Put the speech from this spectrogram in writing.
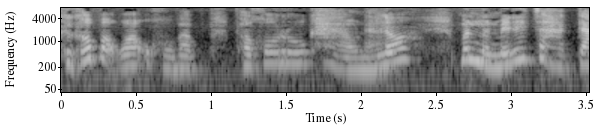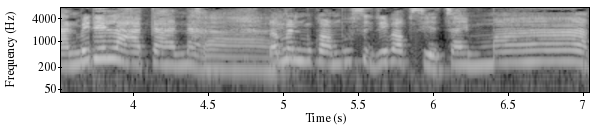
คือเขาบอกว่าโอ้โหแบบพอเขารู้ข่าวนะมันเหมือนไม่ได้จากกันไม่ได้ลากันอะแล้วมันมีความรู้สึกที่แบบเสียใจมาก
